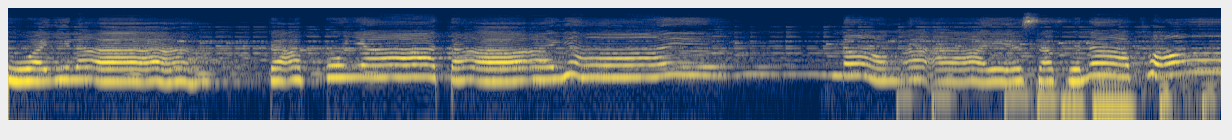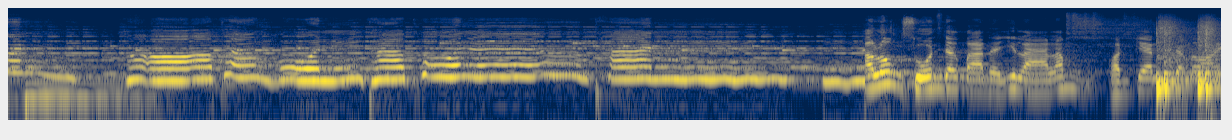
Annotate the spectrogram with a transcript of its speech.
ตัวอีหลา กับปุยาตายาย น้องอายสักุณาพรขอเพิ่งบุญพระคุณท่านเอาลงศูนย์จากบาทให้ยีหลาล้ำขอนแก่นจังน้อย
